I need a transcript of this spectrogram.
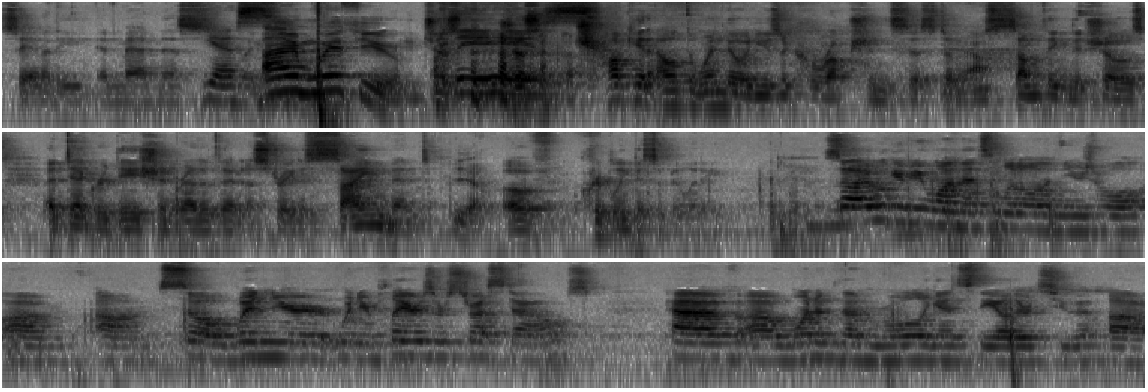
sanity and madness. Yes. Like, I'm with you. You Just, Please. just chuck it out the window and use a corruption system. Yeah. Use something that shows a degradation rather than a straight assignment Yeah. of crippling disability. So I will give you one that's a little unusual. Um, um, so when your when your players are stressed out, have uh, one of them roll against the other to um,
